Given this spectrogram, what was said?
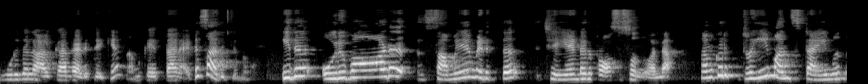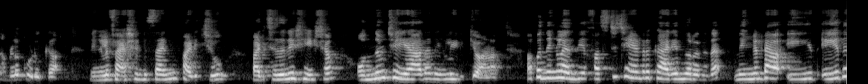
കൂടുതൽ ആൾക്കാരുടെ അടുത്തേക്ക് നമുക്ക് എത്താനായിട്ട് സാധിക്കുന്നു. ഇത് ഒരുപാട് സമയമെടുത്ത് ചെയ്യേണ്ട ഒരു പ്രോസസ്സ് ഒന്നുമല്ല. നമുക്കൊരു ത്രീ മന്ത്സ് ടൈം നമ്മൾ കൊടുക്കുക. നിങ്ങൾ ഫാഷൻ ഡിസൈനിങ് പഠിച്ചു. പഠിച്ചതിന് ശേഷം ഒന്നും ചെയ്യാതെ നിങ്ങൾ ഇരിക്കുവാണ്. അപ്പൊ നിങ്ങൾ എന്ത് ചെയ്യുക ഫസ്റ്റ് ചെയ്യേണ്ട ഒരു കാര്യം എന്ന് പറയുന്നത് നിങ്ങളുടെ ഏത്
